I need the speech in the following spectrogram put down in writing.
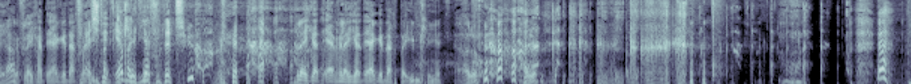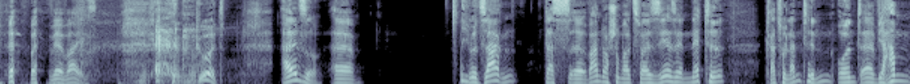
Ja. Oder vielleicht hat er gedacht, bei Vielleicht steht er bei dir vor der Tür. Vielleicht hat er, vielleicht hat er gedacht, bei ihm klingelt. Ja, hallo? Hallo? Wer weiß. Gut. Also, äh, ich würde sagen, das äh, waren doch schon mal zwei sehr, sehr nette Gratulantinnen und äh, wir haben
